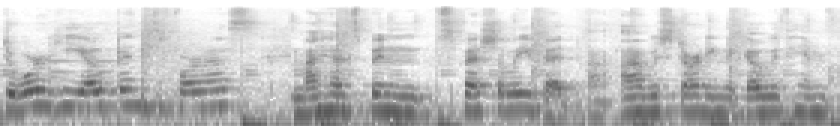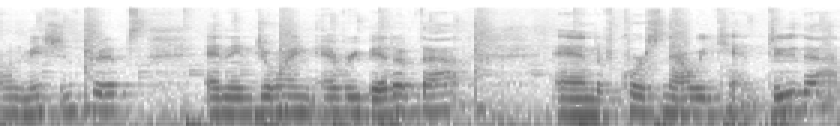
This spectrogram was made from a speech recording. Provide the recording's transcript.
door He opens for us. My husband, especially, but I was starting to go with him on mission trips and enjoying every bit of that. And of course, now we can't do that.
